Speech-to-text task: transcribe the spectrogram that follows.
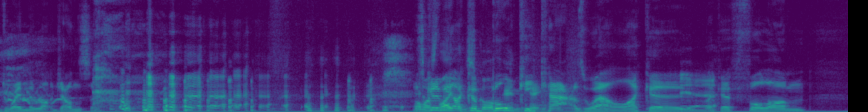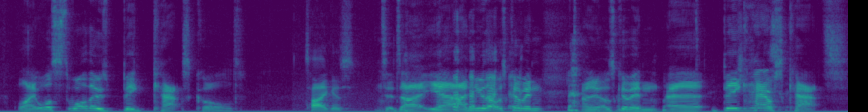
Dwayne the Rock Johnson. It's Almost going to be in like a Scorpion bulky King. cat as well, like a Yeah. like a full on, like what's what are those big cats called? Tigers. T- t- yeah, I knew that was coming. I knew that was coming. Uh, big Jeez. house cats,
